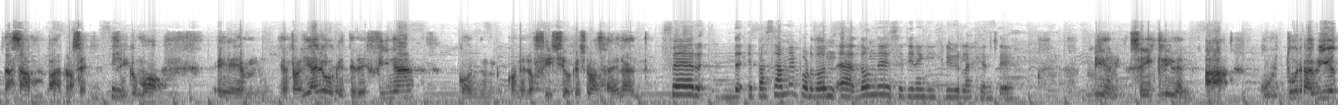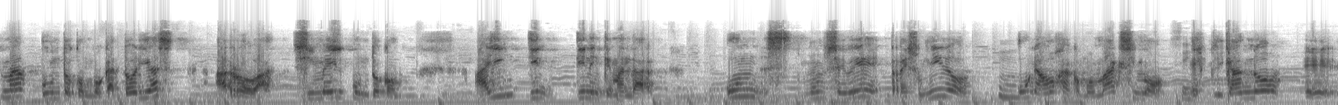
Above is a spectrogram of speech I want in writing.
una zampa, no sé. Sí. Como, eh, en realidad algo que te defina con, el oficio que llevas adelante. Fer, pasame por dónde, dónde se tiene que inscribir la gente. Bien, se inscriben a culturaviedma.convocatorias.gmail.com Ahí tienen que mandar un, un CV resumido, mm. una hoja como máximo, explicando eh,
